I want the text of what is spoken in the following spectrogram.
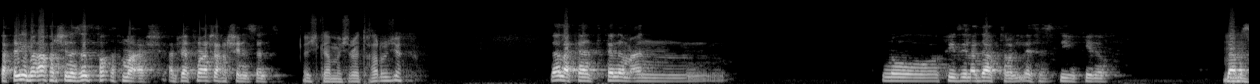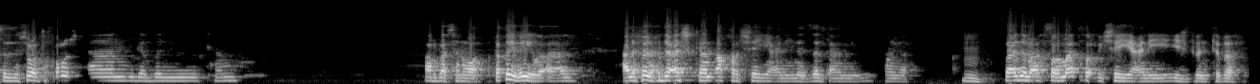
تقريبا آخر شيء نزلت 12 2012 آخر شيء نزلت إيش كان مشروع تخرجك؟ لا لا كان يتكلم عن إنه في زي ال adapter ال SSD وكذا لا. بس المشروع التخرج كان قبل كم؟ أربع سنوات تقريبا أيوه على على 2011 كان آخر شيء يعني نزلت عن الثمانينات بعدها ما صار ما في شيء يعني يجذب انتباه.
